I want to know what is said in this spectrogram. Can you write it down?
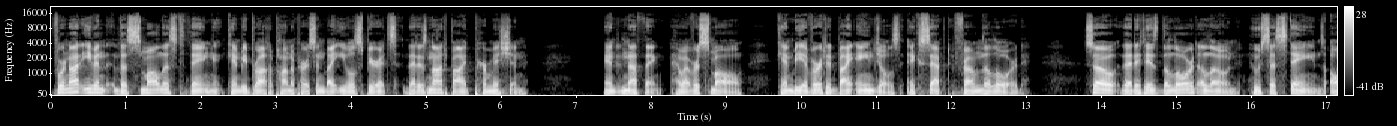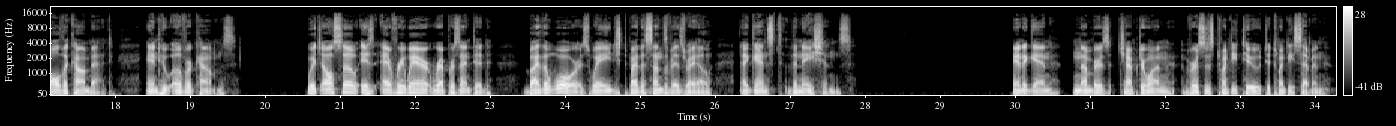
For not even the smallest thing can be brought upon a person by evil spirits that is not by permission. And nothing, however small, can be averted by angels except from the Lord, so that it is the Lord alone who sustains all the combat and who overcomes, which also is everywhere represented by the wars waged by the sons of Israel against the nations. And again, Numbers chapter 1, verses 22 to 27.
